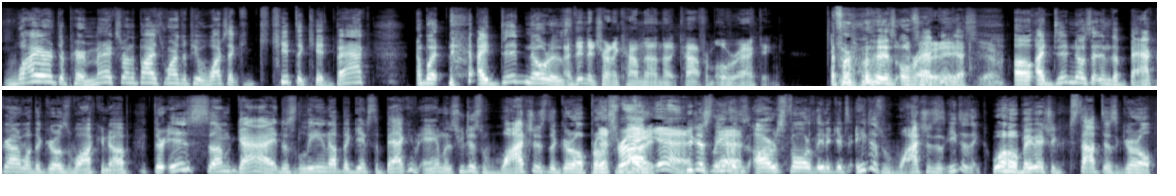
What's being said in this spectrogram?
why aren't there paramedics around the bodies? Why aren't there people watching that c- keep the kid back? And but I did notice I think they're trying to calm down that cop from overacting. from this overacting, yeah. yeah. Uh, I did notice that in the background while the girl's walking up, there is some guy just leaning up against the back of an ambulance who just watches the girl approach That's the right, body. yeah, He just leans yeah. with his arms forward, leaning against. He just watches. This, he just like, whoa, maybe I should stop this girl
